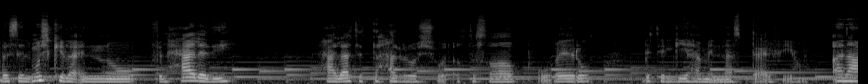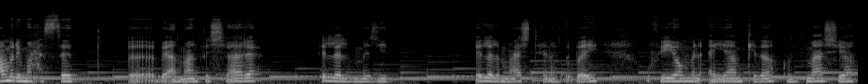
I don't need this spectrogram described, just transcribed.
بس المشكلة إنه في الحالة دي حالات التحرش والاغتصاب وغيره بتلقيها من ناس بتعرفيهم أنا عمري ما حسيت بأمان في الشارع. إلا جيت إلا لما عشت هنا في دبي. وفي يوم من الأيام كده كنت ماشية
